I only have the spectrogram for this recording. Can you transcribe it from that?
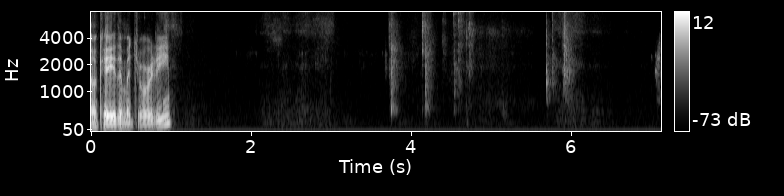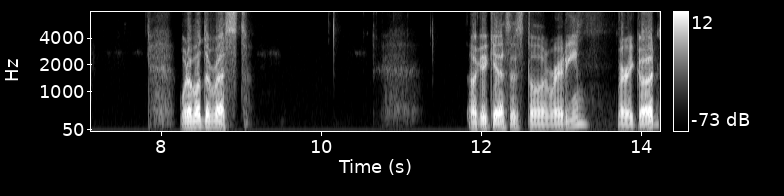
Okay, the majority. What about the rest? Okay, guess is still ready. Very good.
